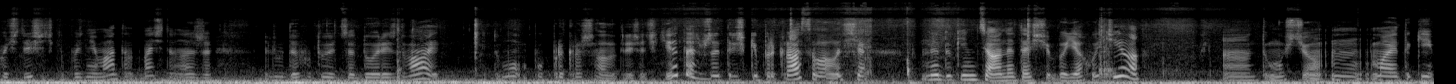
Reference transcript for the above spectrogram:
хоч трішечки познімати. От бачите, у нас же люди готуються до Різдва. І тому поприкрашали трішечки. Я теж вже трішки прикрасила, але ще не до кінця, не те, що би я хотіла, тому що м, маю такі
